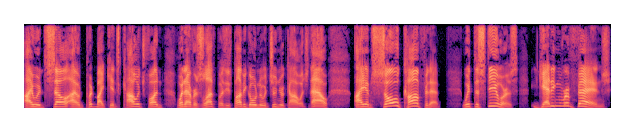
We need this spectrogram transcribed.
I would sell, I would put my kid's college fund, whatever's left, because he's probably going to a junior college now. I am so confident with the Steelers getting revenge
